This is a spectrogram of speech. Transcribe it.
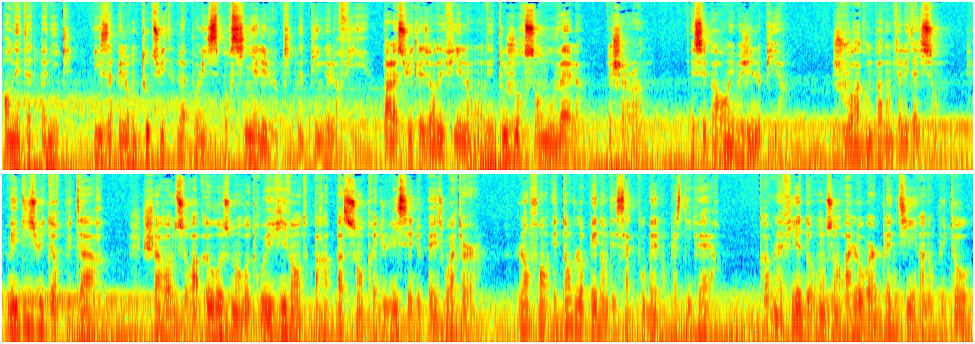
En état de panique, ils appelleront tout de suite la police pour signaler le kidnapping de leur fille. Par la suite, les heures défilent, on est toujours sans nouvelles de Sharon. Et ses parents imaginent le pire. Je vous raconte pas dans quel état ils sont. Mais 18 heures plus tard, Sharon sera heureusement retrouvée vivante par un passant près du lycée de Bayswater. L'enfant est enveloppé dans des sacs poubelles en plastique vert. Comme la fillette de 11 ans à Lower Plenty un an plus tôt,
